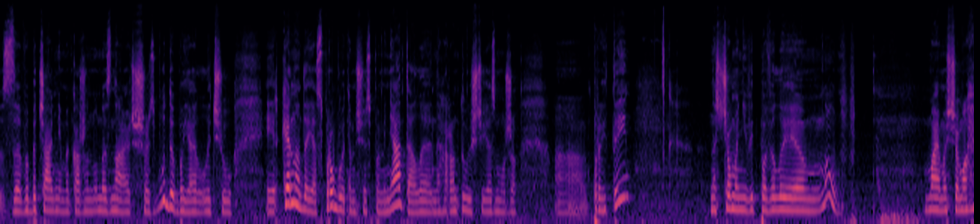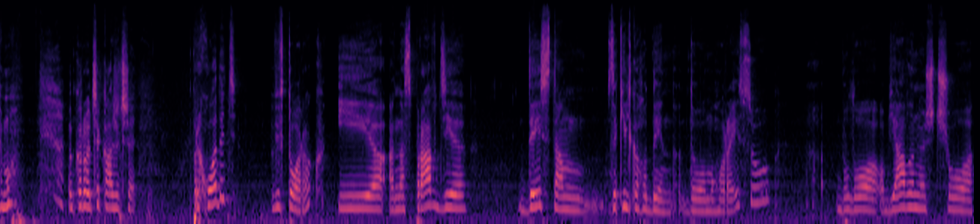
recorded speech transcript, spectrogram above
з вибачаннями, кажу, ну не знаю, чи щось буде, бо я лечу Air Canada, я спробую там щось поміняти, але не гарантую, що я зможу а, прийти. На що мені відповіли: ну, маємо, що маємо. Коротше кажучи, приходить вівторок, і насправді десь там за кілька годин до мого рейсу було об'явлено, що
